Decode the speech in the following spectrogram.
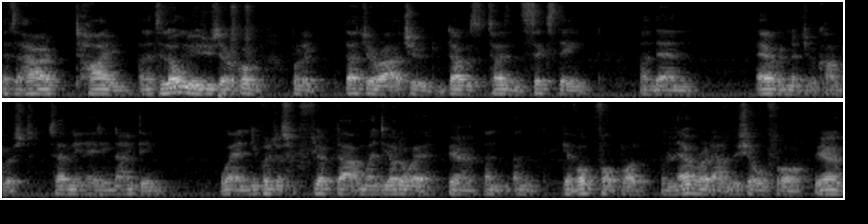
it's a hard time and it's lonely as you say recovering. But like that's your attitude. That was 2016, and then everything that you've accomplished 17, 18, 19 when you could have just flipped that and went the other way Yeah, and, and give up football and never had that in the show for yeah,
